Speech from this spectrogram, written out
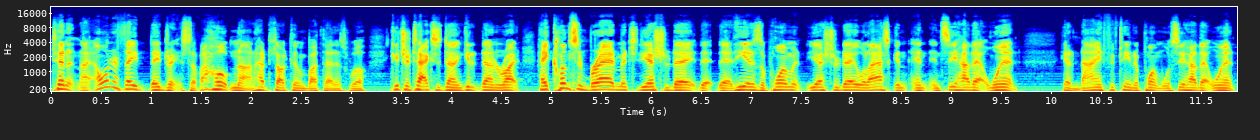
10 at night. I wonder if they, they drink stuff. I hope not. I have to talk to them about that as well. Get your taxes done, get it done right. Hey, Clemson Brad mentioned yesterday that, that he had his appointment yesterday. We'll ask and, and, and see how that went. He had a 9.15 appointment. We'll see how that went.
